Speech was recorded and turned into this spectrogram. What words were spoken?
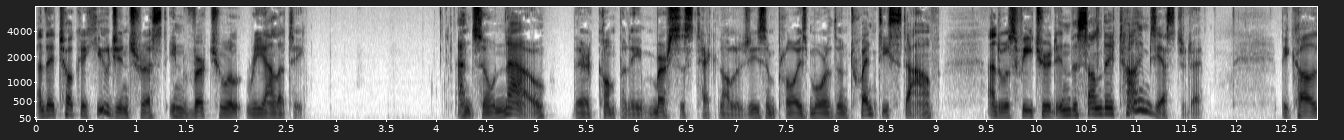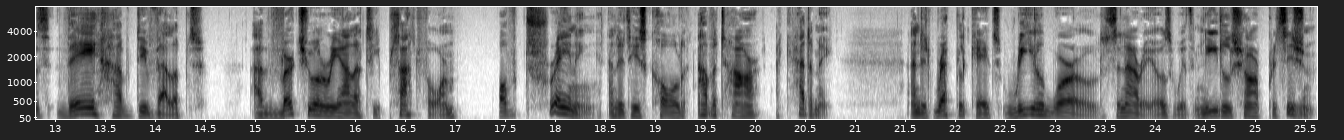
And they took a huge interest in virtual reality. And so now their company, Mersus Technologies, employs more than 20 staff and was featured in the Sunday Times yesterday because they have developed a virtual reality platform of training, and it is called Avatar Academy. And it replicates real world scenarios with needle sharp precision.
